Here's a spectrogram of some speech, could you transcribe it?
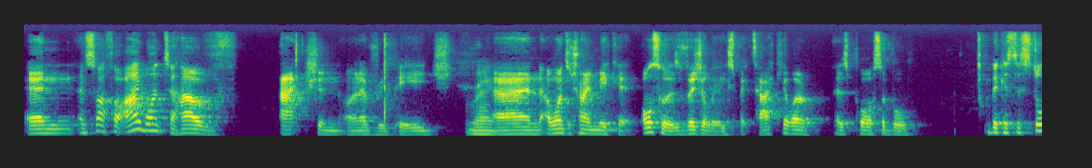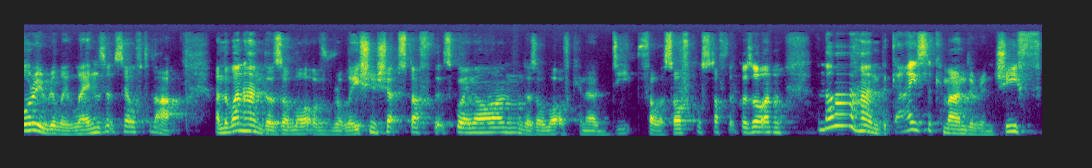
and and so I thought I want to have action on every page, right. and I want to try and make it also as visually spectacular as possible because the story really lends itself to that. On the one hand, there's a lot of relationship stuff that's going on. There's a lot of kind of deep philosophical stuff that goes on. On the other hand, the guy's the commander in chief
